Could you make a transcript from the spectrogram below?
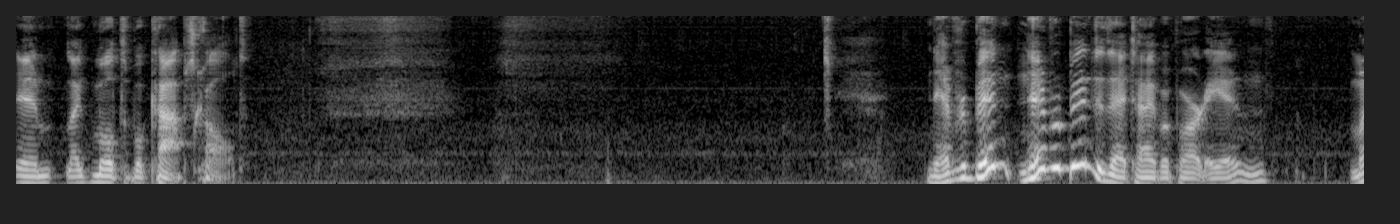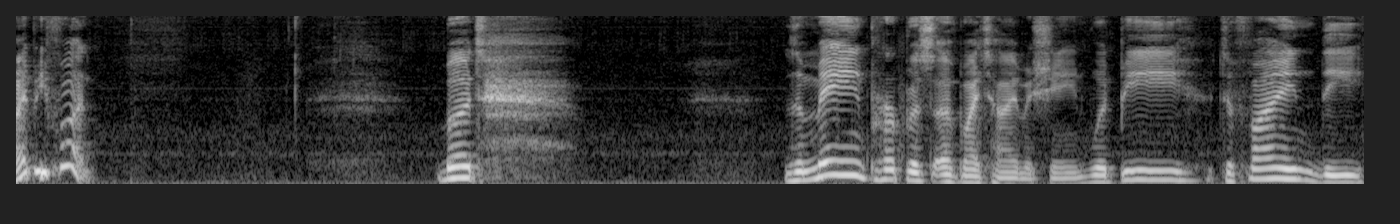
and like multiple cops called. Never been never been to that type of party and might be fun. But the main purpose of my time machine would be to find the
